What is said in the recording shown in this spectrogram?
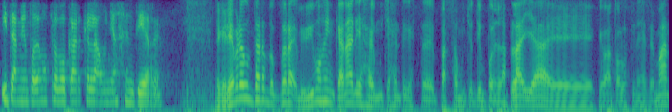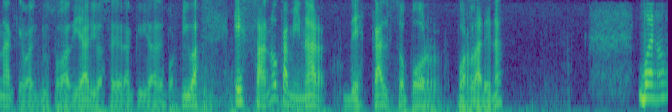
y también podemos provocar que la uña se entierre. Le quería preguntar, doctora, vivimos en Canarias, hay mucha gente que este, pasa mucho tiempo en la playa, eh, que va todos los fines de semana, que va incluso a diario a hacer actividades deportivas. ¿Es sano caminar descalzo por, por la arena? Bueno,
